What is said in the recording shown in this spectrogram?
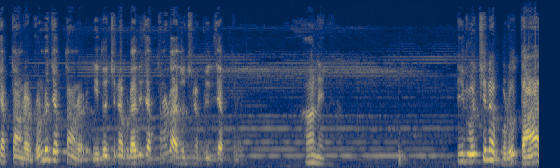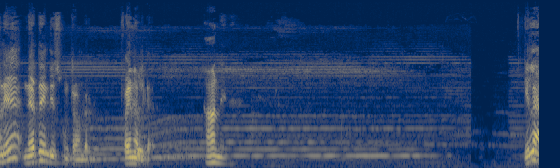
చెప్తా ఉన్నాడు. రెండు చెప్తా ఉన్నాడు. ఇది వచ్చినప్పుడు అది చెప్తున్నాడు అది వచ్చినప్పుడు ఇది చెప్తున్నాడు. ఇది వచ్చినప్పుడు తానే నిర్ణయం తీసుకుంటా ఉన్నాడు ఫైనల్గా ఇలా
